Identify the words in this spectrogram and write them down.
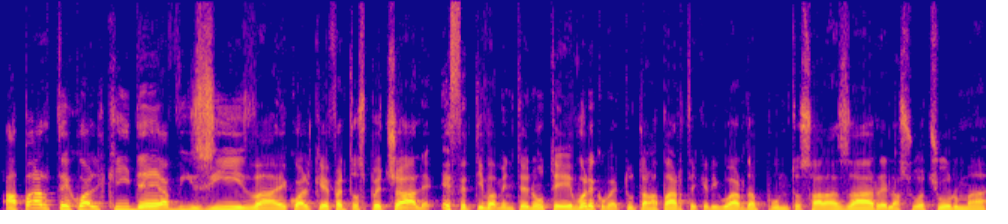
a parte qualche idea visiva e qualche effetto speciale effettivamente notevole, come tutta la parte che riguarda appunto Salazar e la sua ciurma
